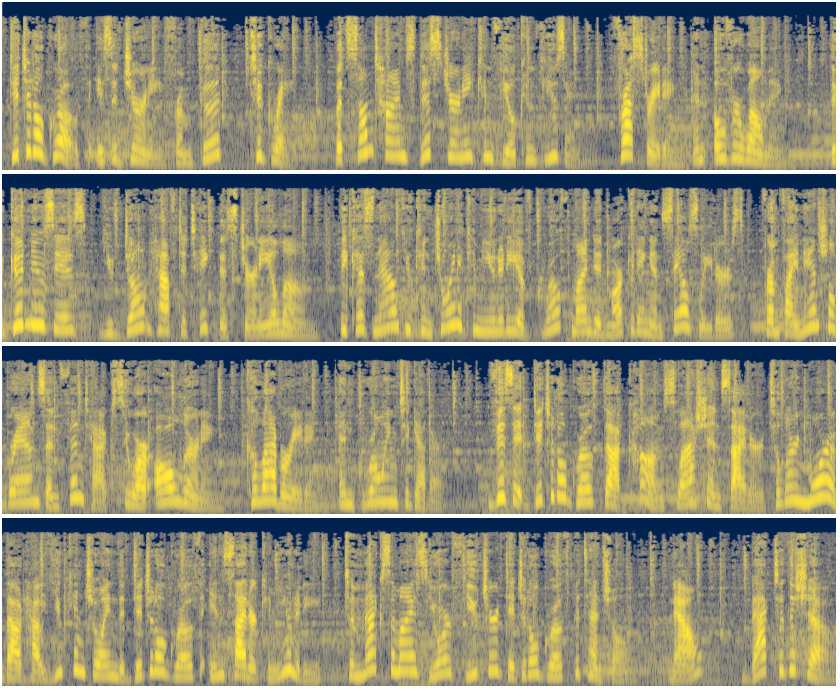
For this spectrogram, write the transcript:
Digital growth is a journey from good to great. But sometimes this journey can feel confusing frustrating, and overwhelming. The good news is you don't have to take this journey alone because now you can join a community of growth minded marketing and sales leaders from financial brands and fintechs who are all learning, collaborating, and growing together. Visit digitalgrowth.com slash insider to learn more about how you can join the Digital Growth Insider community to maximize your future digital growth potential. Now, back to the show.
